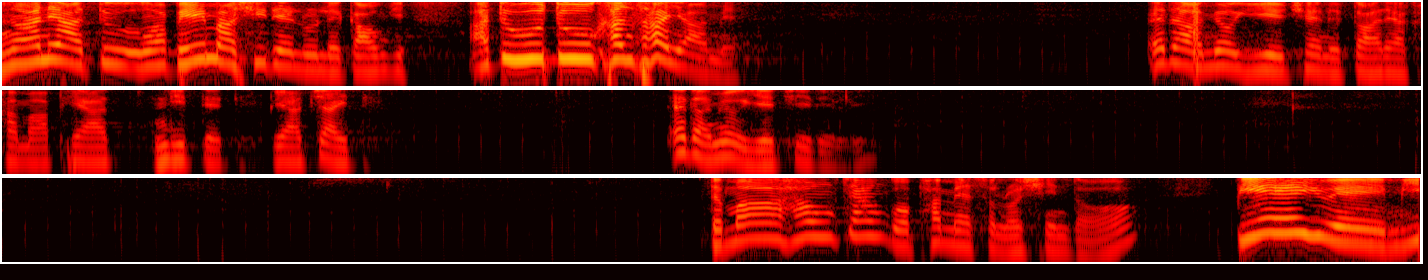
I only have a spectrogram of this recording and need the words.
ယ်ငါနဲ့အတူငါဘေးမှာရှိတယ်လို့လည်းကောင်းကြည့်အတူတူခန်းစားရမယ်အဲ့ဒါမျိုးရေချဲနဲ့တွားတဲ့အခါမှာဖះနိတဲ့တယ်ဖះကြိုက်တယ်အဲ့ဒါမျိုးရေကြည့်တယ်လေဓမ္မဟောင်းကျမ်းကိုဖတ်မယ်ဆိုလို့ရှရင်တော့ ပြေးရွယ်မိ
